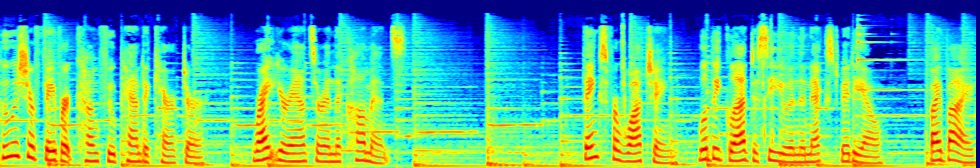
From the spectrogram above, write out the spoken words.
Who is your favorite Kung Fu Panda character? Write your answer in the comments. Thanks for watching, we'll be glad to see you in the next video. Bye bye.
